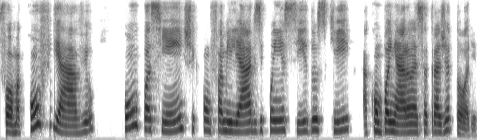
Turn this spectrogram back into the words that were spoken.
forma confiável com o paciente, com familiares e conhecidos que acompanharam essa trajetória.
